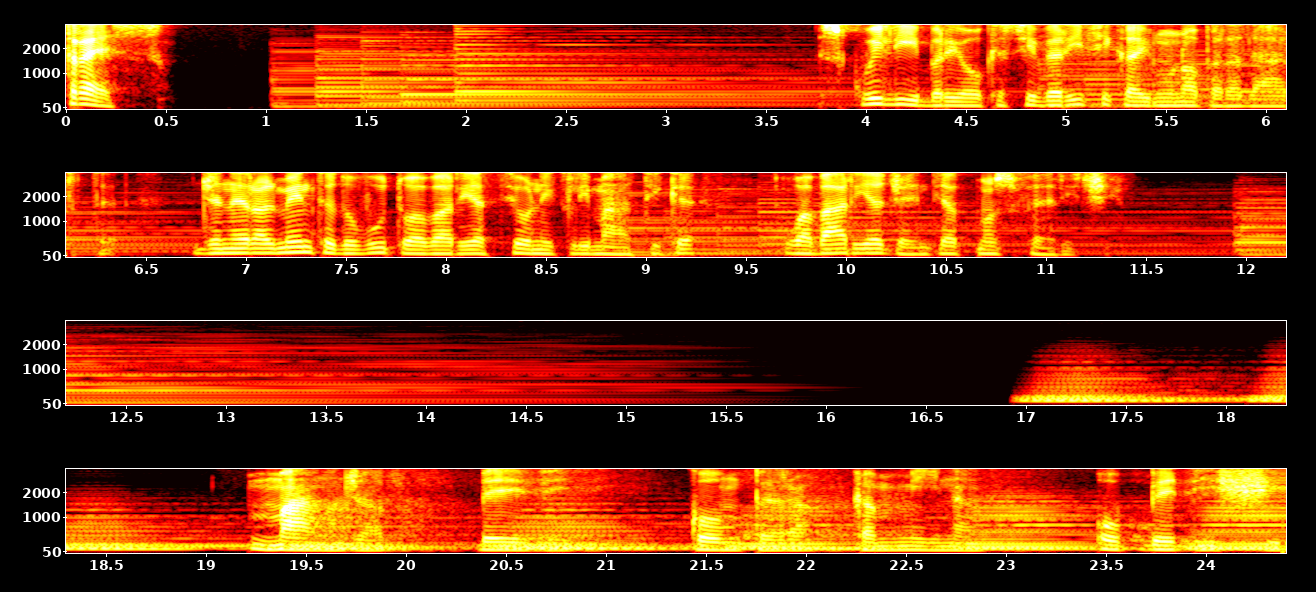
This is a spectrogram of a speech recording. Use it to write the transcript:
Stress. Squilibrio che si verifica in un'opera d'arte, generalmente dovuto a variazioni climatiche o a vari agenti atmosferici. Mangia, bevi, compera, cammina, obbedisci,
